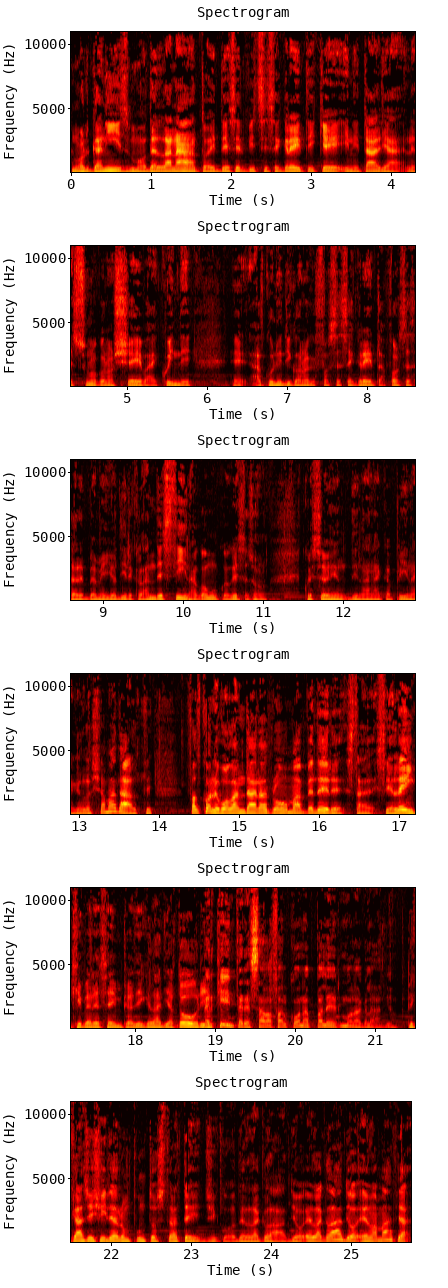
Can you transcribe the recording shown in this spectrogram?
un organismo della Nato e dei servizi segreti che in Italia nessuno conosceva e quindi eh, alcuni dicono che fosse segreta, forse sarebbe meglio dire clandestina, comunque queste sono questioni di lana caprina che lasciamo ad altri. Falcone vuole andare a Roma a vedere questi elenchi, per esempio, dei gladiatori. Perché interessava Falcone a Palermo la Gladio? Perché la Sicilia era un punto strategico della Gladio e la Gladio e la mafia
